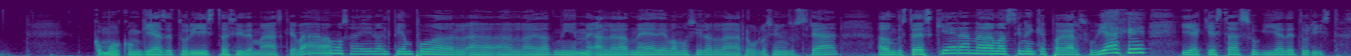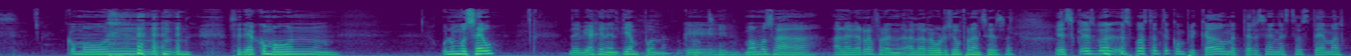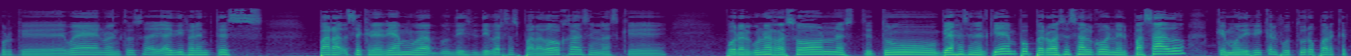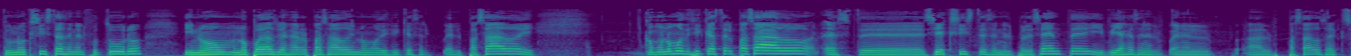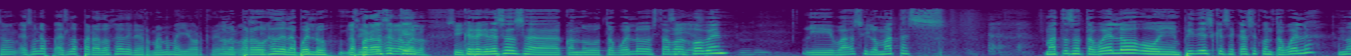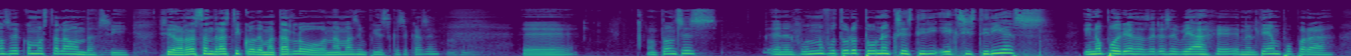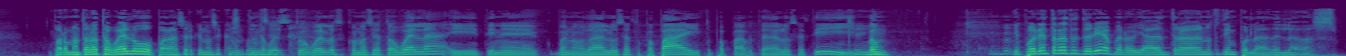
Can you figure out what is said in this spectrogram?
como con guías de turistas y demás, que va, vamos a ir al tiempo, a, a- a la edad a la edad media, vamos a ir a la revolución industrial, a donde ustedes quieran, nada más tienen que pagar su viaje y aquí está su guía de turistas. Como un... sería como un... Un museo de viaje en el tiempo, ¿no? Que Sí. vamos a, a la guerra, fran- a la revolución francesa. Es, es, es bastante complicado meterse en estos temas porque, bueno, entonces hay, hay diferentes... Para, se crearían diversas paradojas en las que por alguna razón este, tú viajas en el tiempo, pero haces algo en el pasado que modifica el futuro para que tú no existas en el futuro y no, no puedas viajar al pasado y no modifiques el, el pasado y como no modificaste el pasado, este, sí existes en el presente y viajas en el, en el, al pasado, o sea, que son, es una, es la paradoja del hermano mayor, creo. O la paradoja así. del abuelo. La Sí, paradoja del que- abuelo, sí. Que regresas a cuando tu abuelo estaba Sí, joven y vas y lo matas. Matas a tu abuelo o impides que se case con tu abuela. No sé cómo está la onda. Si, si de verdad es tan drástico de matarlo o nada más impides que se casen. Eh, entonces, en el un futuro tú no existirías y no podrías hacer ese viaje en el tiempo para, para matar a tu abuelo o para hacer que no se case con tu abuelo. Entonces tu abuelo conoce a tu abuela y tiene, bueno, da luz a tu papá y tu papá te da luz a ti y Sí. ¡boom! Y podría entrar a otra teoría, pero ya entra en otro tiempo la de los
